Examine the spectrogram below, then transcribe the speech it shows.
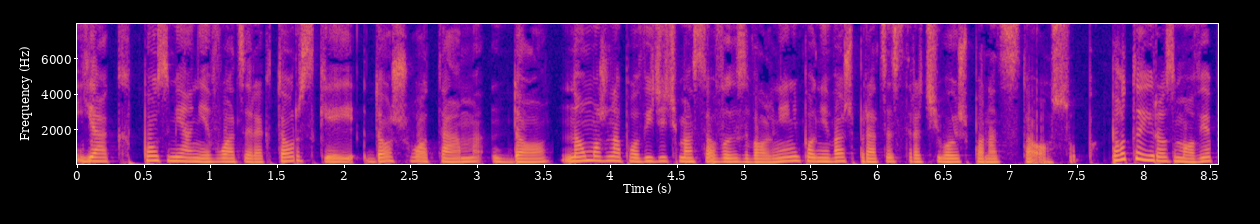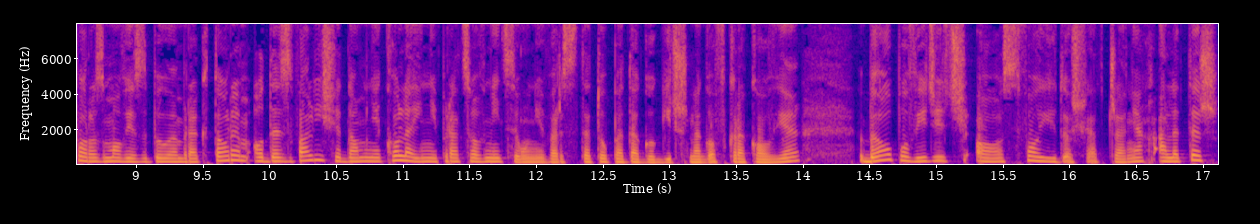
jak po zmianie zmianie władzy rektorskiej doszło tam do, no można powiedzieć, masowych zwolnień, ponieważ pracę straciło już ponad 100 osób. Po tej rozmowie, po rozmowie z byłym rektorem, odezwali się do mnie kolejni pracownicy Uniwersytetu Pedagogicznego w Krakowie, by opowiedzieć o swoich doświadczeniach, ale też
